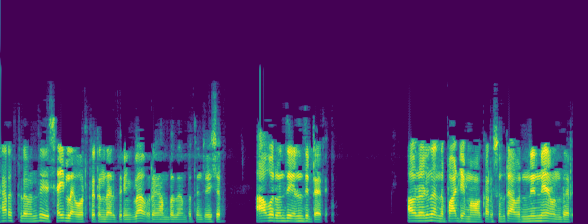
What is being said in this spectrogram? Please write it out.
நேரத்துல வந்து சைட்ல ஒருத்தர் இருந்தாரு தெரியுங்களா? ஒரு ஐம்பது ஐம்பத்தஞ்சு வயசு. அவர் வந்து எழுந்துட்டாரு அவர் எழுந்து அந்த பாட்டி அம்மா உட்கார சொல்லிட்டு அவர் நின்னே வந்தார்.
